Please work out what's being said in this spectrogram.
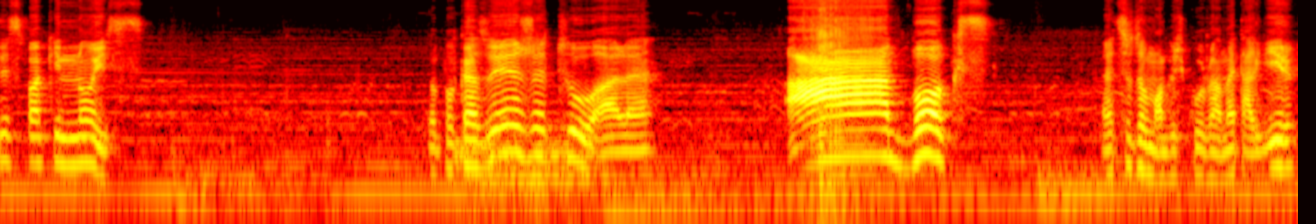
This fucking noise? No pokazuje, że tu, ale... A box! Ale co to ma być kurwa, Metal Gear?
